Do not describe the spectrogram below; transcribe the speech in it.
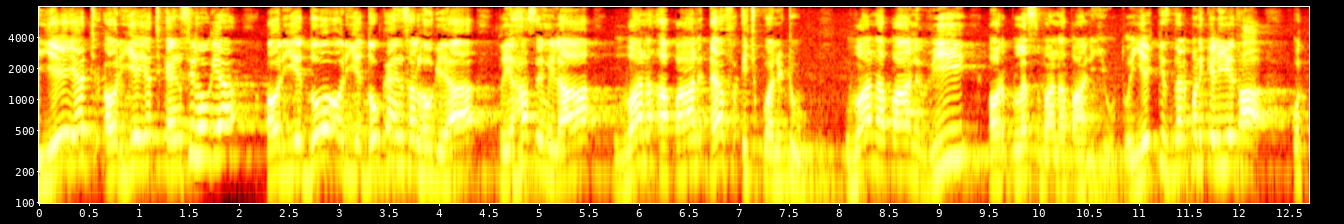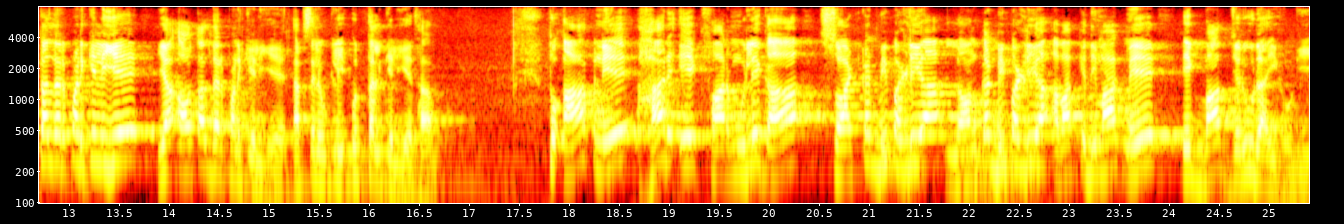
ये एच और ये एच कैंसिल हो गया और ये दो और ये दो कैंसिल हो गया तो यहाँ से मिला one upon f equal to. One upon v और प्लस वन अपान यू। तो ये किस दर्पण के लिए था? उत्तल दर्पण के लिए या अवतल दर्पण के लिए? एब्सोल्युटली उत्तल के लिए था। तो आपने हर एक फार्मूले का शॉर्टकट भी पढ़ लिया लॉन्ग कट भी पढ़ लिया। अब आपके दिमाग में एक बात ज़रूर आई होगी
